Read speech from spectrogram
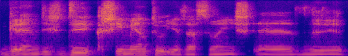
grandes de crescimento e as ações uh, de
